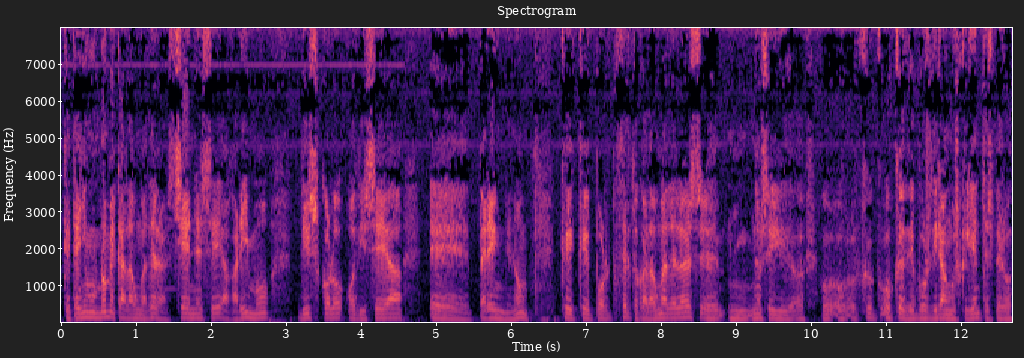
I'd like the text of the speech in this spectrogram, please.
que teñen un nome cada unha delas, Xénese, Agarimo, Díscolo, Odisea, eh, perenne, non? Que, que, por certo, cada unha delas, eh, non sei o, o, o que vos dirán os clientes, pero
